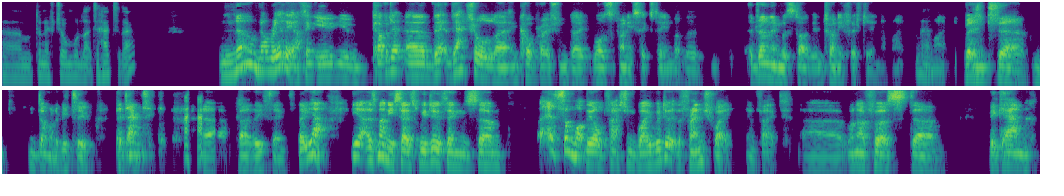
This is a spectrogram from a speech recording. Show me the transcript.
Um, don't know if John would like to add to that. No, not really. I think you you covered it. Uh, the, the, actual uh, incorporation date was 2016, but the adrenaline was started in 2015. I might, yeah. I might but uh, don't want to be too pedantic uh, about these things. But yeah, yeah, as Manny says, we do things um, somewhat the old-fashioned way. We do it the French way. In fact, uh, when I first um, began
